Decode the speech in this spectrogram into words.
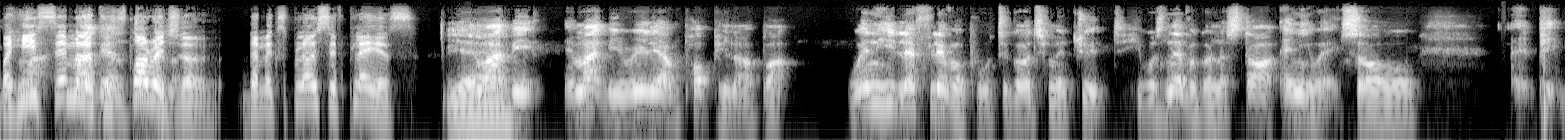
But he's similar might be to Sturridge though. Them explosive players. yeah, It might be it might be really unpopular, but when he left Liverpool to go to Madrid, he was never going to start anyway. So uh, pe-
